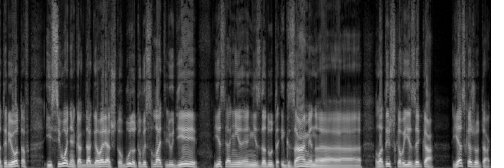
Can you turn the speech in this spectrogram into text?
патриотов. И сегодня, когда говорят, что будут высылать людей, если они не сдадут экзамен э, латышского языка, я скажу так,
